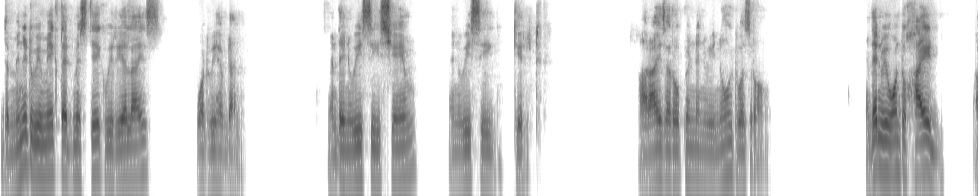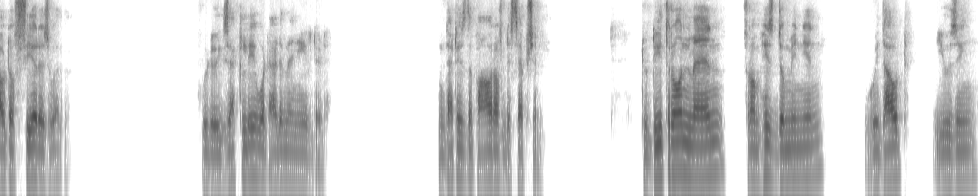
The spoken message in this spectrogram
The minute we make that mistake, we realize what we have done. And then we see shame and we see guilt. Our eyes are opened and we know it was wrong. And then we want to hide out of fear as well. We do exactly what Adam and Eve did. And that is the power of deception. To dethrone man from his dominion without using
